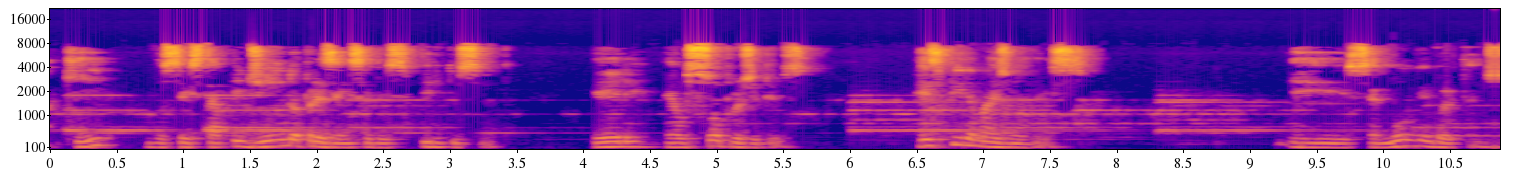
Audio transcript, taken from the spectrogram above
aqui, você está pedindo a presença do Espírito Santo. Ele é o sopro de Deus. Respira mais uma vez. Isso é muito importante.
